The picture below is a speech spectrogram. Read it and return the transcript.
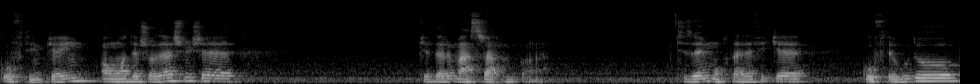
گفتیم که این آماده شدهش میشه که داره مصرف می‌کنه. چیزهای مختلفی که گفته بود و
